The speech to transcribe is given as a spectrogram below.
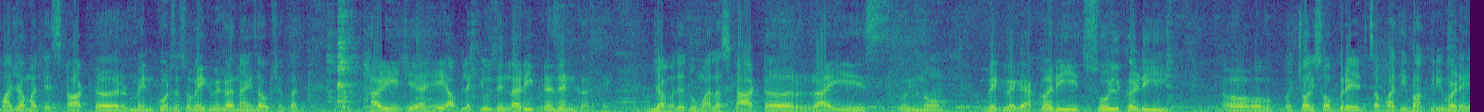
माझ्या मते स्टार्टर मेन कोर्स असं वेगवेगळं नाही जाऊ शकत. तर थाळी जी आहे आपल्या क्युझिनला रिप्रेझेंट करते. ज्यामध्ये तुम्हाला स्टार्टर राईस यु नो वेगवेगळ्या curry solkadhi choice of bread chapati bhakri वडे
